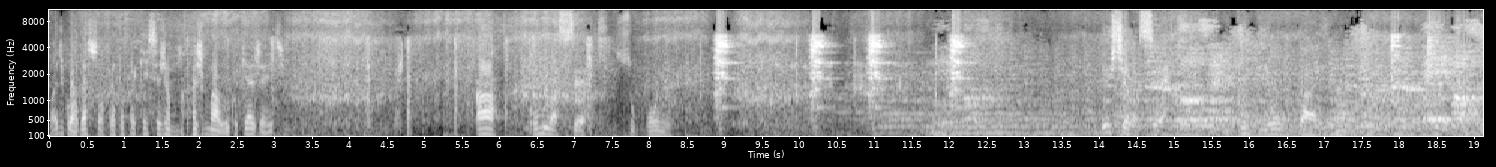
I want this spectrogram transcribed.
Pode guardar sua oferta para quem seja mais maluco que a gente. Ah, como Lacerque, suponho. Este é Lacerque, campeão da arena. Ai,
